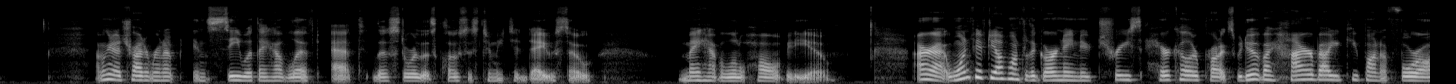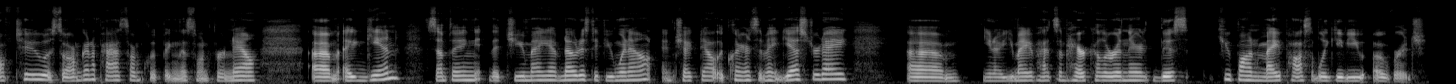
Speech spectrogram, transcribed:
I'm going to try to run up and see what they have left at the store that's closest to me today, so may have a little haul video. All right, 150 off one for the Garnier Nutrisse hair color products. We do have a higher value coupon of 4 off too, so I'm going to pass on clipping this one for now. Um, again, something that you may have noticed if you went out and checked out the clearance event yesterday, um, you know, you may have had some hair color in there. This coupon may possibly give you overage.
